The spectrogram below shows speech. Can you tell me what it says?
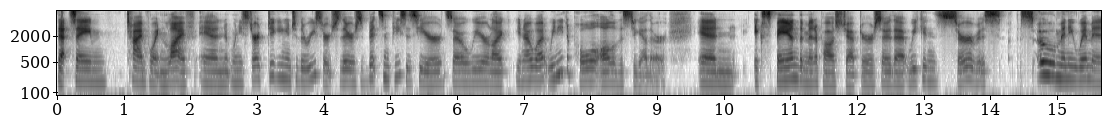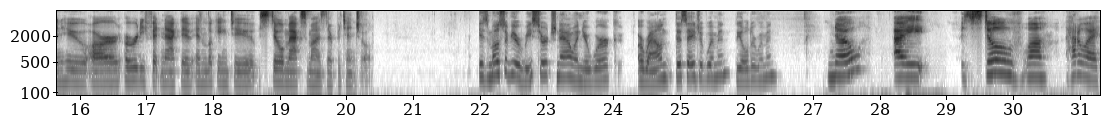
that same time point in life. And when you start digging into the research, there's bits and pieces here. So we are like, you know what? We need to pull all of this together and expand the menopause chapter so that we can service so many women who are already fit and active and looking to still maximize their potential. Is most of your research now and your work around this age of women, the older women? No, I still, well, how do I?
